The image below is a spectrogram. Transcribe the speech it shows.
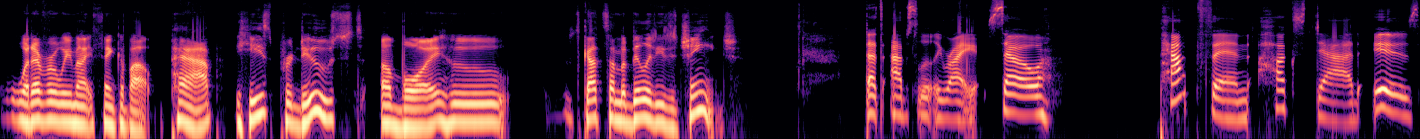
whatever we might think about Pap, he's produced a boy who's got some ability to change. That's absolutely right. So, Pap Finn, Huck's dad, is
